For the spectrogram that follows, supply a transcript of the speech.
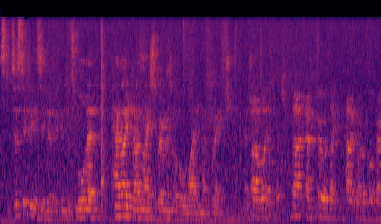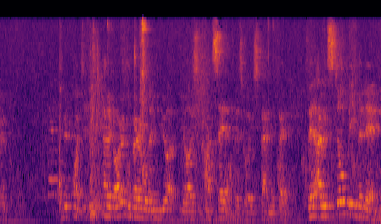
statistically insignificant, it's more that have I done my experiment over a wide enough range? Uh, what if that temperature was like a categorical variable? Good point. If it's a categorical variable, then you, you obviously can't say that, but it's going to expand the effect. Then I would still leave it in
